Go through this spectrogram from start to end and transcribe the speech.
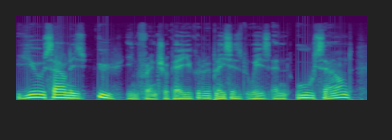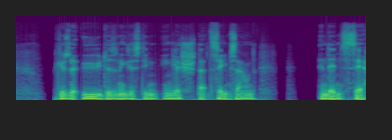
U sound is U in French, okay? You could replace it with an U sound because the U doesn't exist in English, that same sound. And then ser,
